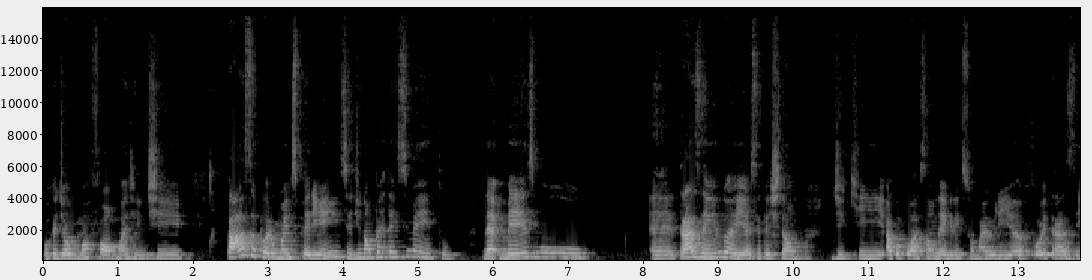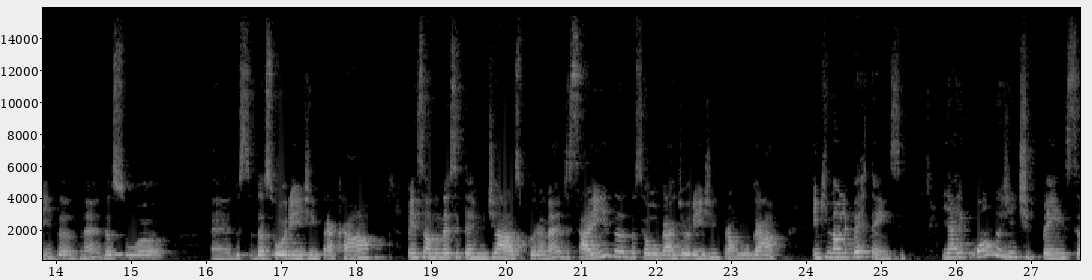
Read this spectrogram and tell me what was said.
porque de alguma forma a gente passa por uma experiência de não pertencimento, né? Mesmo é, trazendo aí essa questão de que a população negra, em sua maioria, foi trazida né, da, sua, é, do, da sua origem para cá, pensando nesse termo diáspora, né, de saída do seu lugar de origem para um lugar em que não lhe pertence. E aí, quando a gente pensa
